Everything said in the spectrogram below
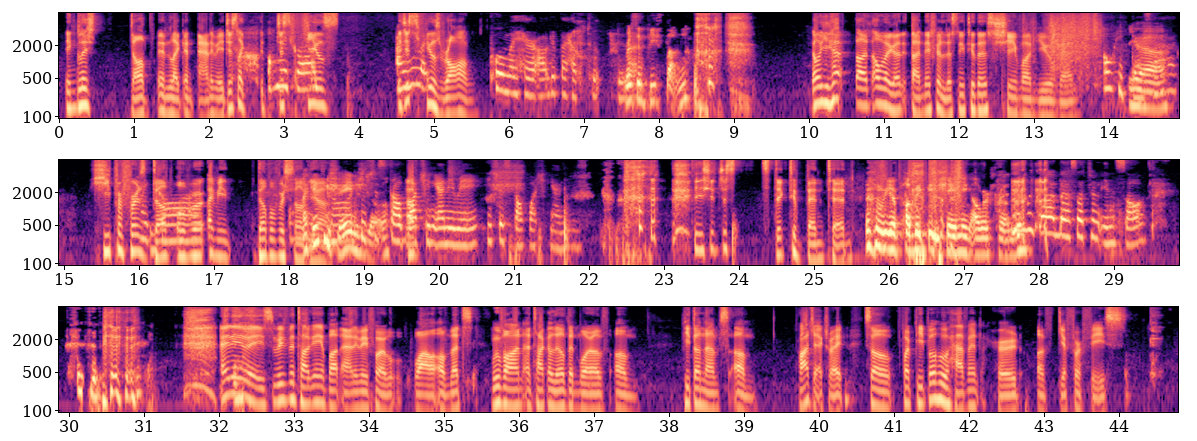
English dub in like an anime. It just like it Oh just God. feels. I It just will, like, feels wrong. Pull my hair out if I have to do rest that. in peace, Tan. oh, you have Tan. Oh my god, Tan! If you're listening to this, shame on you, man. Oh, he does Yeah. that. He prefers My dub over. I mean, dub over sub. I think yeah. he changed, he should though. stop Uh, watching anime. He should stop watching anime. he should just stick to Ben 10. we are publicly shaming our friend. Oh my god, that's such an insult. Anyways, we've been talking about anime for a while. Um, let's move on and talk a little bit more of um, Pito um project, right? So, for people who haven't heard of Gift for Face,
